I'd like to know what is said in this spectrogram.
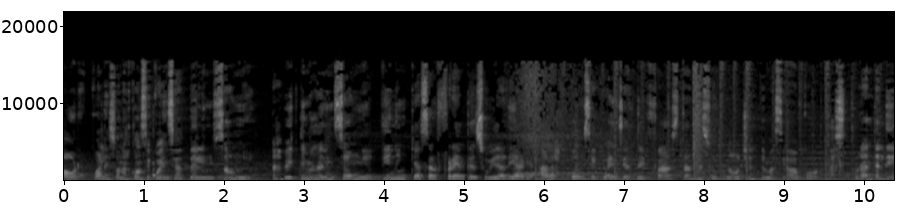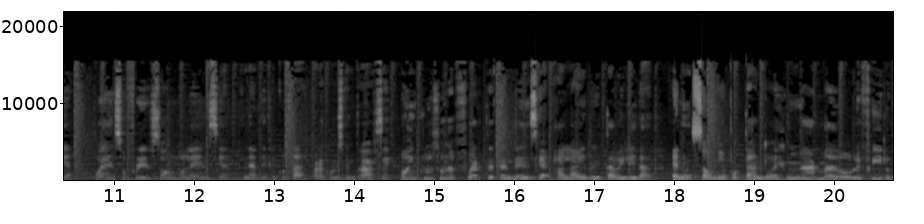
Ahora, ¿cuáles son las consecuencias del insomnio? Las víctimas del insomnio tienen que hacer frente en su vida diaria a las consecuencias nefastas de sus noches demasiado cortas. Durante el día pueden sufrir somnolencia, tener dificultades para concentrarse o incluso una fuerte tendencia a la irritabilidad. El insomnio, por tanto, es un arma de doble filo,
